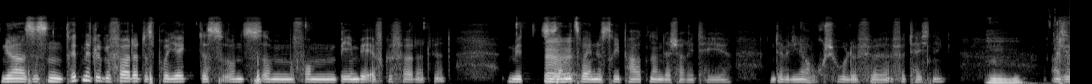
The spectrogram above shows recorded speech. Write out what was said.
Ja, es ist ein drittmittelgefördertes Projekt, das uns ähm, vom BMBF gefördert wird, mit zusammen mhm. mit zwei Industriepartnern der Charité und der Berliner Hochschule für, für Technik. Mhm. Also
